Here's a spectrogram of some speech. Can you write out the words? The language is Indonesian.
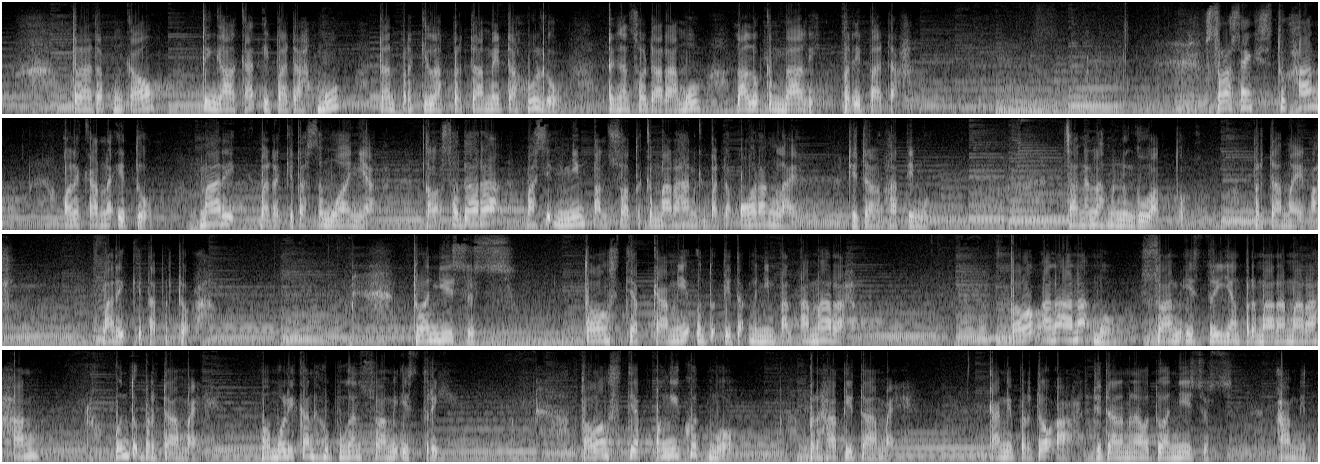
terhadap engkau, tinggalkan ibadahmu dan pergilah berdamai dahulu dengan saudaramu lalu kembali beribadah." Sayang Tuhan, oleh karena itu, mari kepada kita semuanya kalau saudara masih menyimpan suatu kemarahan kepada orang lain di dalam hatimu, janganlah menunggu waktu. Berdamailah. Mari kita berdoa. Tuhan Yesus, tolong setiap kami untuk tidak menyimpan amarah. Tolong anak-anakmu, suami istri yang bermarah-marahan, untuk berdamai, memulihkan hubungan suami istri. Tolong setiap pengikutmu berhati damai. Kami berdoa di dalam nama Tuhan Yesus. Amin.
